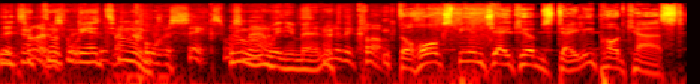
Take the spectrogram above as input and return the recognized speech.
we, at the I thought we had time. Quarter to six. What's Oh, the matter with you, man? Look at the clock. The Hawksbee and Jacobs Daily Podcast.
